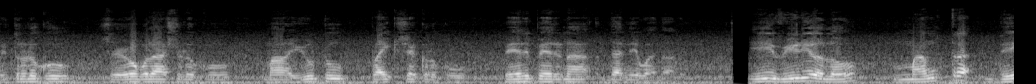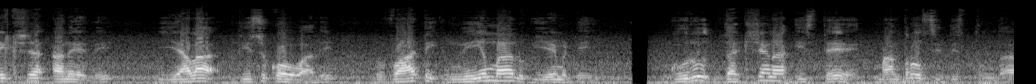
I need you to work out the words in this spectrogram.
మిత్రులకు శ్రేయోభిలాషులకు మా యూట్యూబ్ ప్రేక్షకులకు పేరు పేరున ధన్యవాదాలు. ఈ వీడియోలో మంత్ర దీక్ష అనేది ఎలా తీసుకోవాలి? వాటి నియమాలు ఏమిటి? గురు దక్షిణ ఇస్తే మంత్రం సిద్ధిస్తుందా?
